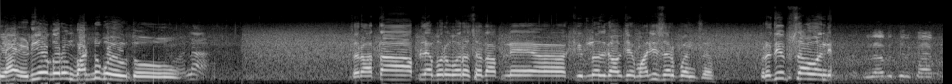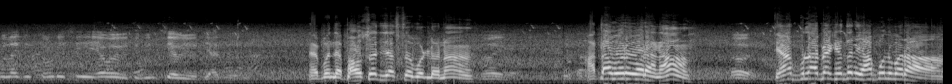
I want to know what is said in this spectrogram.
ह्या व्हिडिओ करून पाठवू गो होतो तर आता आपल्या बरोबर असत आपले किर्लोस गावचे माजी सरपंच प्रदीप सावंत. पुलाबद्दल काय? पुलाची थोडीशी हे हवी होती उंची हवी होती अजून नाही पण त्या पावसात जास्त पडलं ना. होय आता बरोबर आहे ना? होय. त्या पुलापेक्षा तर ह्या पूल बरा.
